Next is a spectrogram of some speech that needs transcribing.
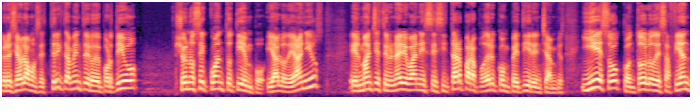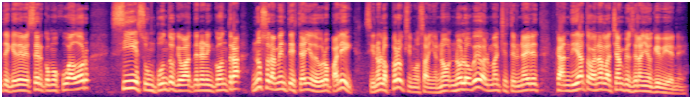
pero si hablamos estrictamente de lo deportivo, yo no sé cuánto tiempo, y hablo de años, el Manchester United va a necesitar para poder competir en Champions. Y eso, con todo lo desafiante que debe ser como jugador, sí es un punto que va a tener en contra no solamente este año de Europa League, sino los próximos años. No, no lo veo al Manchester United candidato a ganar la Champions el año que viene.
